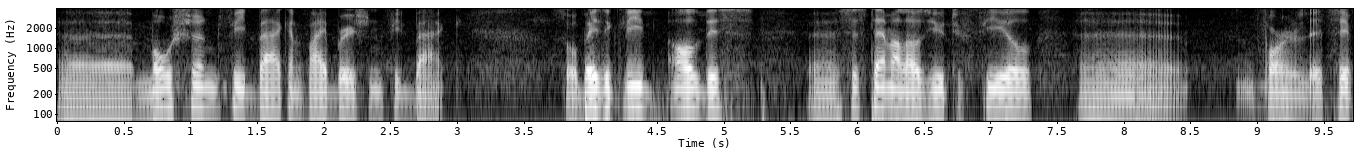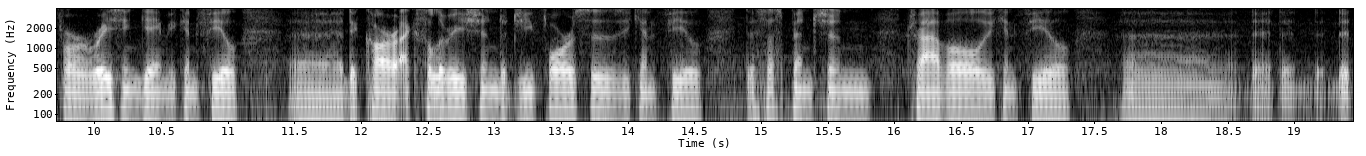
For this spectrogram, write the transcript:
uh, motion feedback and vibration feedback. So basically, all this uh, system allows you to feel uh, for let's say for a racing game you can feel uh, the car acceleration the g forces you can feel the suspension travel you can feel uh, the, the, the,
